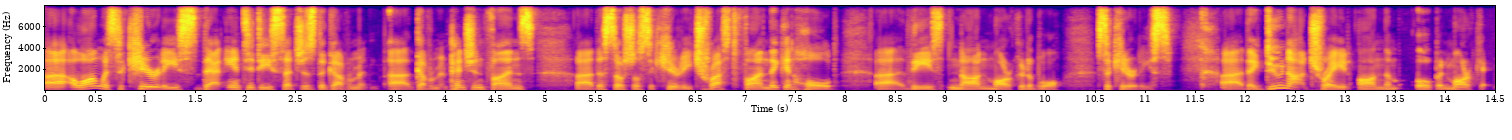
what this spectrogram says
uh, along with securities that entities such as the government uh, government pension funds, uh, the Social Security Trust Fund, they can hold uh, these non-marketable securities. Uh, they do not trade on the open market.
